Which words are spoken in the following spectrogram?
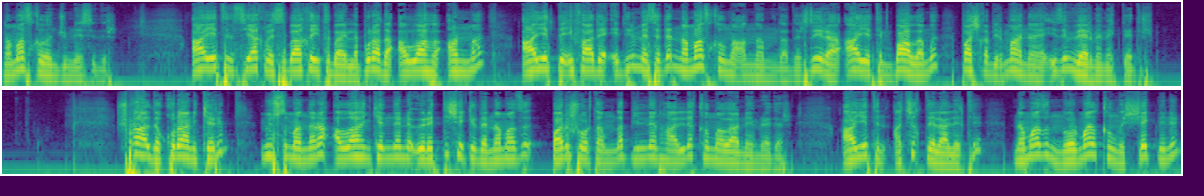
namaz kılın cümlesidir. Ayetin siyak ve sibakı itibariyle burada Allah'ı anma, ayette ifade edilmese de namaz kılma anlamındadır. Zira ayetin bağlamı başka bir manaya izin vermemektedir. Şu halde Kur'an-ı Kerim Müslümanlara Allah'ın kendilerine öğrettiği şekilde namazı barış ortamında bilinen haliyle kılmalarını emreder. Ayetin açık delaleti namazın normal kılınış şeklinin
